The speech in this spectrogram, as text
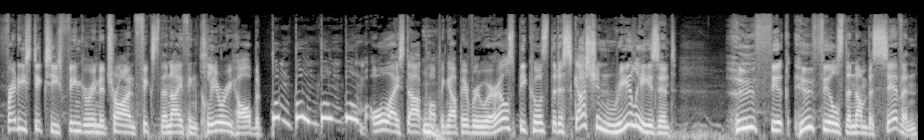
Freddie sticks his finger in to try and fix the Nathan Cleary hole, but boom, boom, boom, boom, all they start mm. popping up everywhere else because the discussion really isn't who feel, who feels the number seven.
